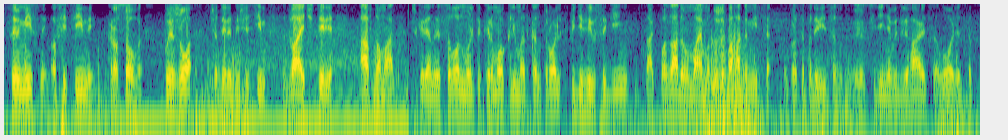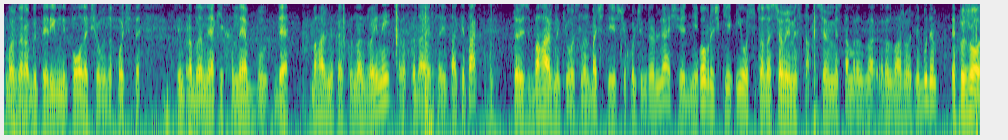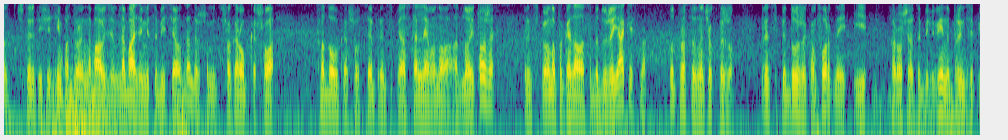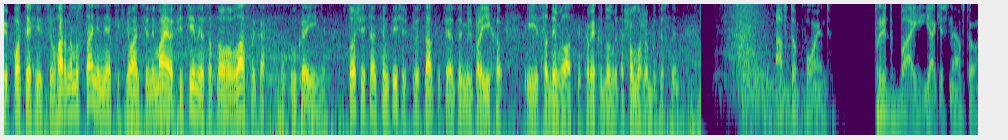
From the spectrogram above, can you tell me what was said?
семимісний офіційний кросовер Peugeot 4007 2.4 автомат, шкіряний салон, мультикермо, клімат-контроль, підігрів сидінь. Так, позаду ми маємо дуже багато місця. Ви просто подивіться, тут е, сидіння видвигаються, ложаться, можна робити рівний пол, якщо ви захочете. З цим проблем ніяких не буде. Багажник у нас двойний, розкладається і так, і так. Тобто багажники, ось у нас, бачите, є щухольчик для руля, ще одні коврички і ось тут у нас сьомі міста. Сьомі міста ми розлажувати не будемо. Це Peugeot 4007 построєний на базі, на базі Mitsubishi Outlander, що, що коробка, що ходовка, що все, в принципі, остальне воно одно і те же. В принципі, воно показало себе дуже якісно. Тут просто значок Peugeot. В принципі, дуже комфортний і хороший автомобіль. Він, в принципі, по техніці в гарному стані, ніяких нюансів немає. Офіційний з одного власника в Україні. 167 тисяч, представте, цей автомобіль проїхав і з одним власником. Як ви думаєте, що може бути з ним? Автопоінт. Придбай якісне авто.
